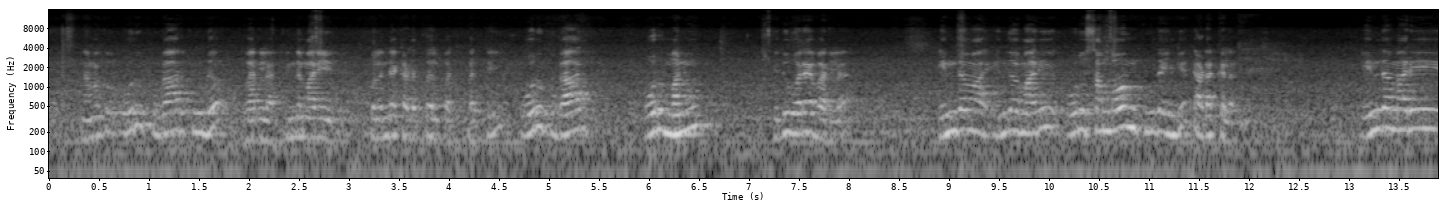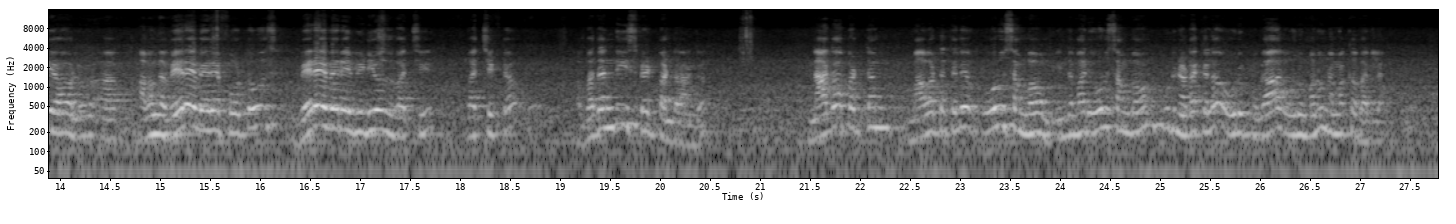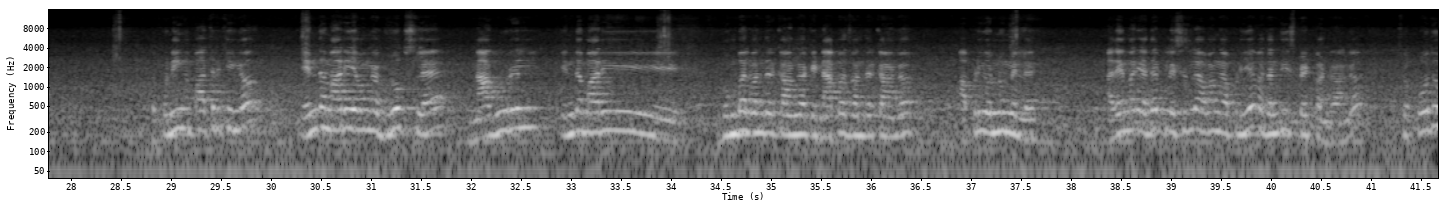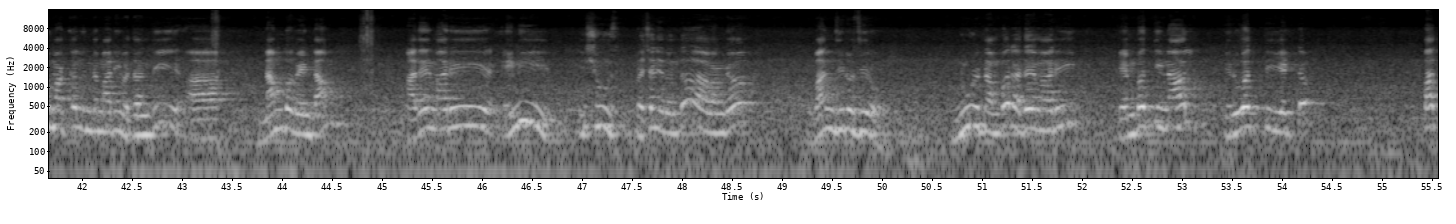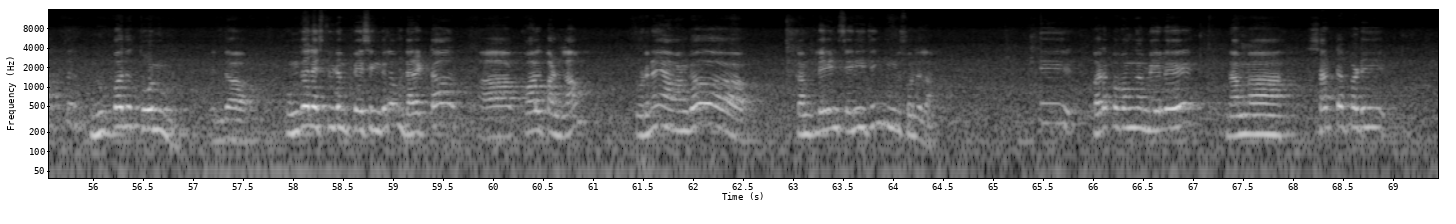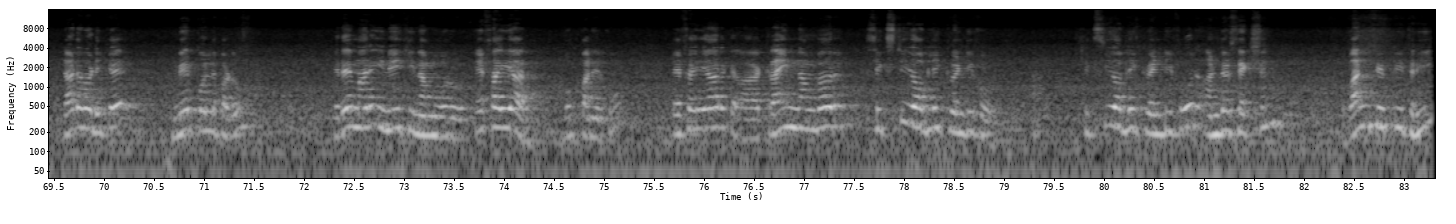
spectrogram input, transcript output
நமக்கு ஒரு புகார் கூட வரல. இந்த மாதிரி குழந்தை கடத்தல் பத் பற்றி ஒரு புகார் ஒரு மனு இதுவரை வரல. இந்த மா- இந்த மாதிரி ஒரு சம்பவம் கூட இங்கே நடக்கலை. இந்த மாதிரி அவங்க வேற வேற ஃபோட்டோஸ் வேற வேற வீடியோஸ் வச்சு வச்சுட்டு வதந்தி ஸ்ப்ரெட் பண்ணுறாங்க நாகப்பட்டினம் மாவட்டத்தில் ஒரு சம்பவம் இந்த மாதிரி ஒரு சம்பவம் கூட நடக்கலை. ஒரு புகார் ஒரு மனு நமக்கு வரல. இப்போ நீங்கள் பார்த்துருக்கீங்க எந்த மாதிரி அவங்க குரூப்ஸில் நாகூரில் இந்த மாதிரி கும்பல் வந்திருக்காங்க கிட்னாப்பர்ஸ் வந்திருக்காங்க அப்படி ஒன்றும் இல்லை. அதே மாதிரி அதர் பிளேஸஸில் அவங்க அப்படியே வதந்தி ஸ்ப்ரெட் பண்ணுறாங்க ஸோ பொதுமக்கள் இந்த மாதிரி வதந்தி நம்ப வேண்டாம். அதே மாதிரி எனி இஷ்யூஸ் பிரச்சனை இருந்தால் அவங்க ஒன் ஜீரோ ஜீரோ நூறு நம்பர் அதே மாதிரி எண்பத்தி நாலு இருபத்தி எட்டு பத்து முப்பது தொண்ணூறு இந்த உங்கள் எஸ்பியிடம் பேசுங்களும் டைரெக்டாக கால் பண்ணலாம். உடனே அவங்க கம்ப்ளைண்ட்ஸ் எனி திங் சொல்லலாம். பரப்பவங்க மேலே நம்ம சட்டப்படி நடவடிக்கை மேற்கொள்ளப்படும். இதே மாதிரி இன்னைக்கு நம்ம ஒரு எஃப்ஐஆர் புக் பண்ணியிருக்கோம் FIR crime number sixty oblique twenty four sixty oblique twenty four under section one fifty three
